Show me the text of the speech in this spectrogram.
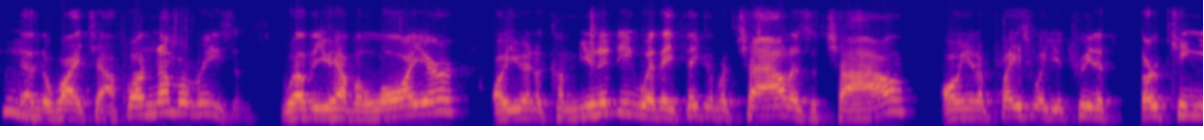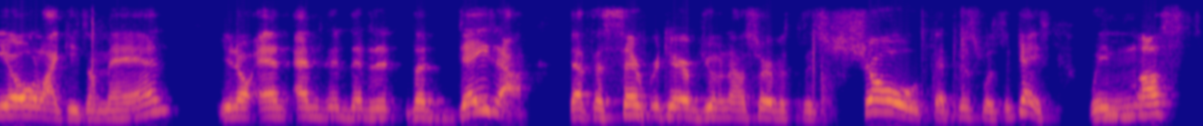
hmm. than the white child for a number of reasons. Whether you have a lawyer or you're in a community where they think of a child as a child, or you're in a place where you treat a 13 year old like he's a man, you know, and and the, the, the data that the Secretary of Juvenile Services showed that this was the case. We hmm must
